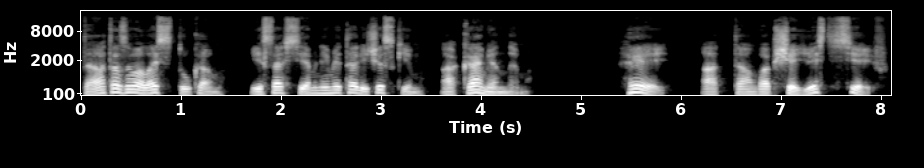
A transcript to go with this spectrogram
Та отозвалась стуком, и совсем не металлическим, а каменным. «Эй, а там вообще есть сейф?»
